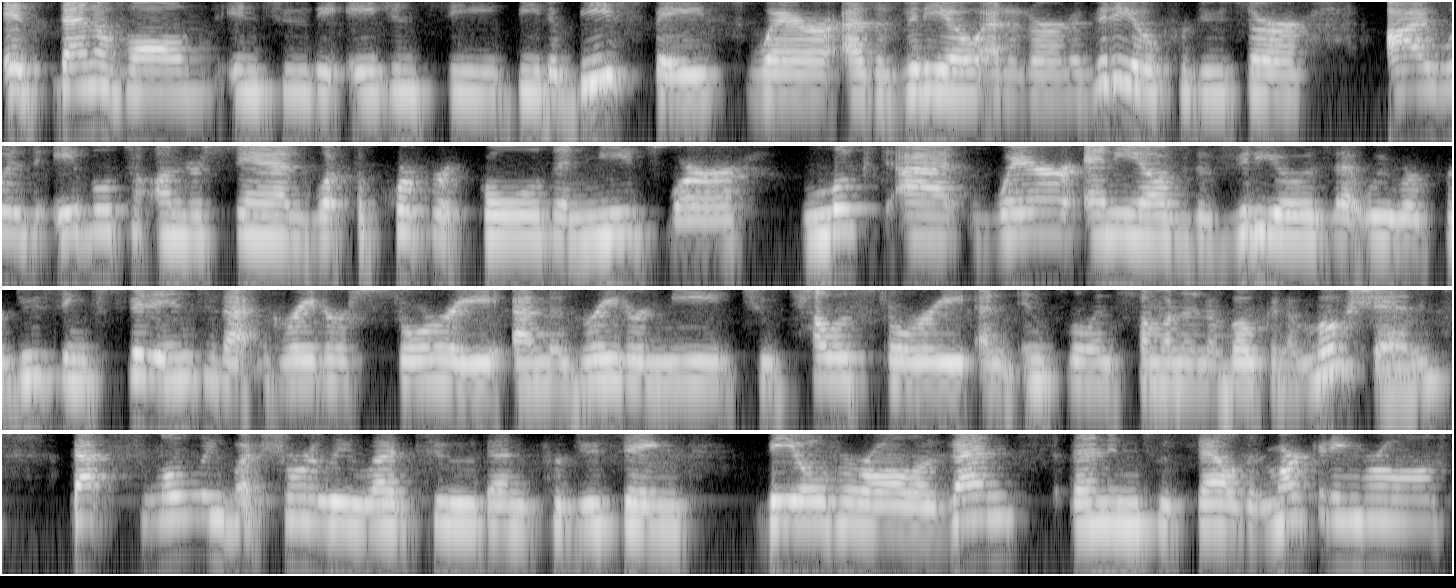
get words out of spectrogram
It then evolved into the agency B2B space, where as a video editor and a video producer, I was able to understand what the corporate goals and needs were looked at where any of the videos that we were producing fit into that greater story and the greater need to tell a story and influence someone and evoke an emotion. That slowly but surely led to then producing the overall events, then into sales and marketing roles,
